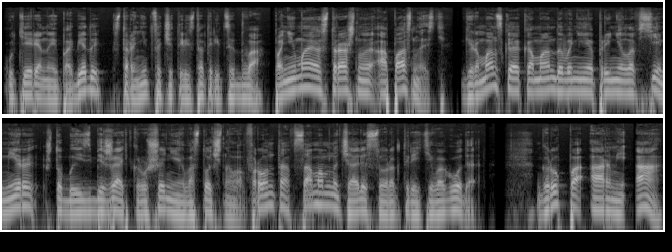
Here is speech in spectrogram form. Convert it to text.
Утерянные победы, страница 432. Понимая страшную опасность, германское командование приняло все меры, чтобы избежать крушения Восточного фронта в самом начале 43 -го года. Группа армий А,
